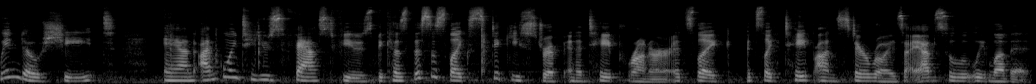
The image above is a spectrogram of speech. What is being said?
window sheet and I'm going to use fast fuse because this is like sticky strip in a tape runner. It's like it's like tape on steroids. I absolutely love it.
